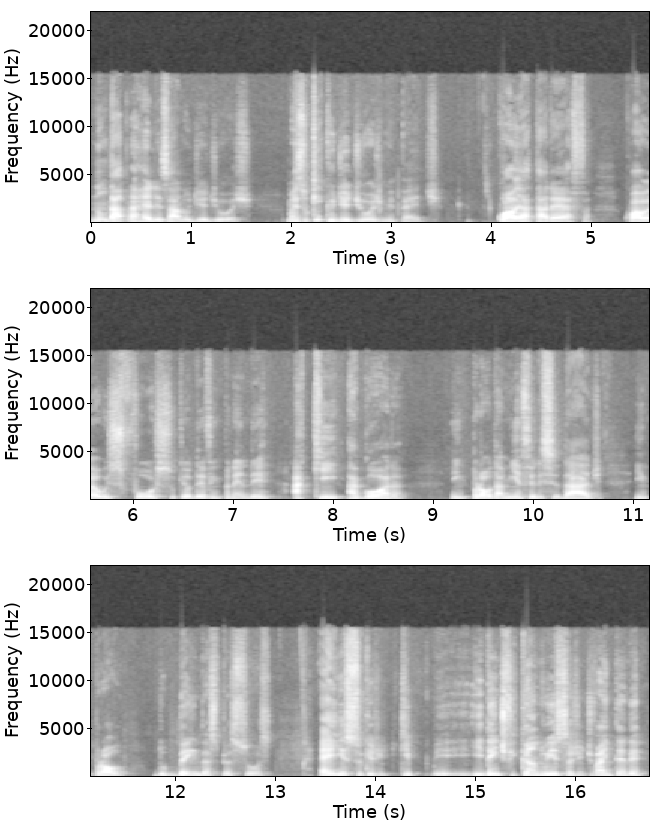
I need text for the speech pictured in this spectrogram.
não dá para realizar no dia de hoje. Mas o que, que o dia de hoje me pede? Qual é a tarefa? Qual é o esforço que eu devo empreender aqui, agora, em prol da minha felicidade, em prol do bem das pessoas? É isso que, gente, que identificando isso, a gente vai entender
